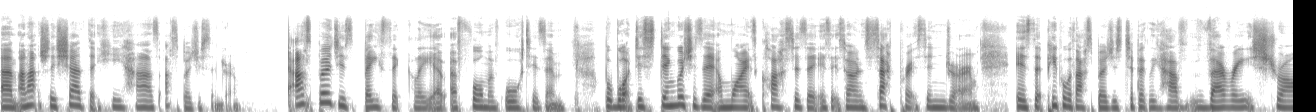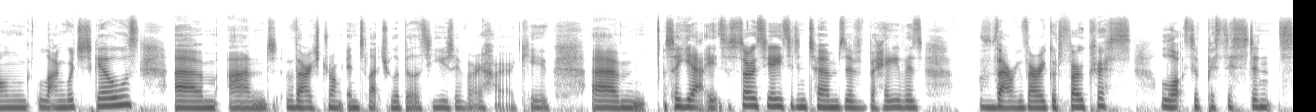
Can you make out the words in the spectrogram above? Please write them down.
um, and actually shared that he has Asperger's syndrome. Asperger's is basically a, a, form of autism, but what distinguishes it and why it's classed as it is its own separate syndrome is that people with Asperger's typically have very strong language skills um, and very strong intellectual ability, usually very high IQ. Um, so yeah, it's associated in terms of behaviors very, very good focus, lots of persistence,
